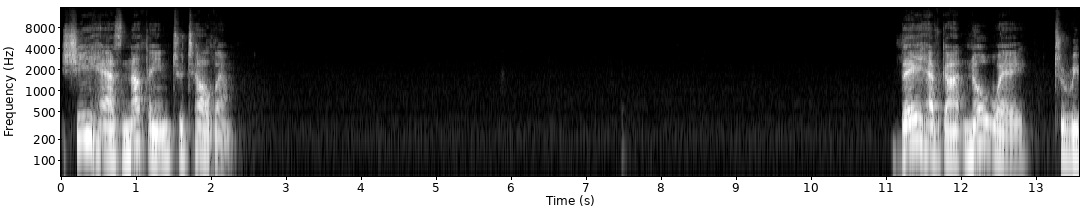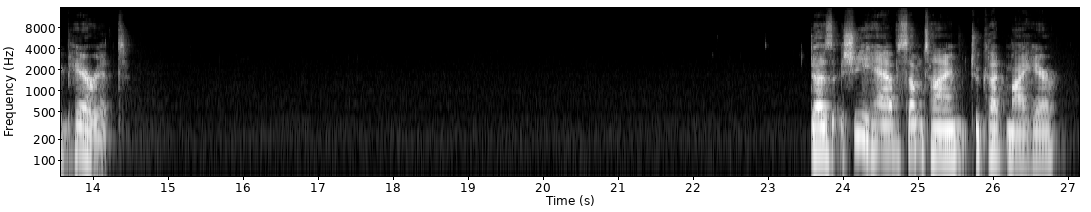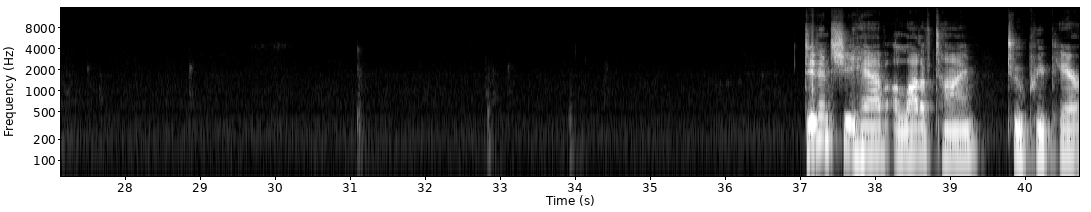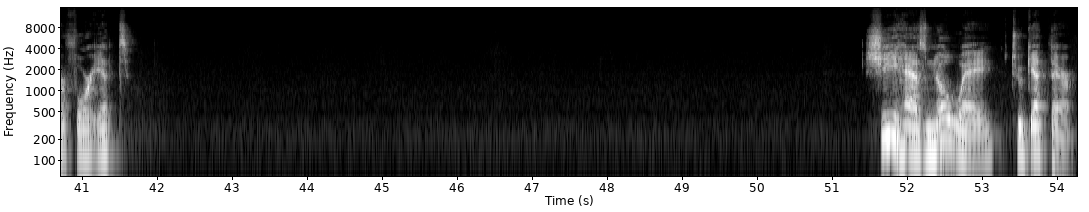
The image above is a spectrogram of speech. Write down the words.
She has nothing to tell them. They have got no way to repair it. Does she have some time to cut my hair? Didn't she have a lot of time to prepare for it? She has no way to get there.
